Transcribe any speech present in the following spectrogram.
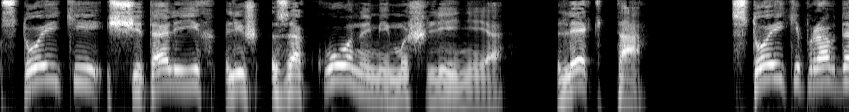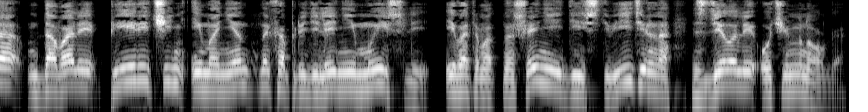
стойки считали их лишь законами мышления, лекта, Стойки, правда, давали перечень имманентных определений мысли, и в этом отношении действительно сделали очень много.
